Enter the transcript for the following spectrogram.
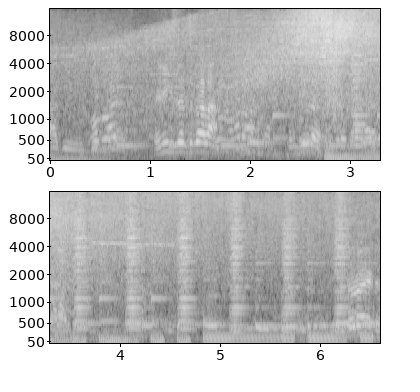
వెనక్కి తట్టుకోవాలా చూడండి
